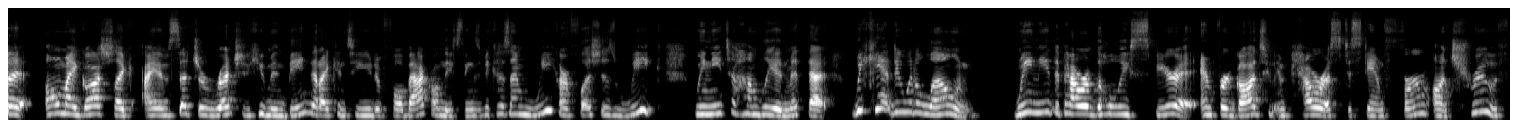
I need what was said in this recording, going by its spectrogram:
but oh my gosh, like I am such a wretched human being that I continue to fall back on these things because I'm weak. Our flesh is weak. We need to humbly admit that we can't do it alone. We need the power of the Holy Spirit and for God to empower us to stand firm on truth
